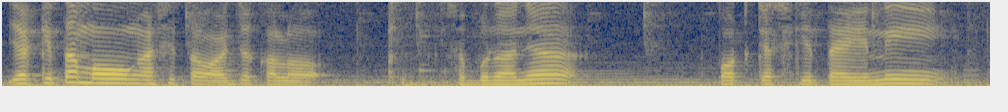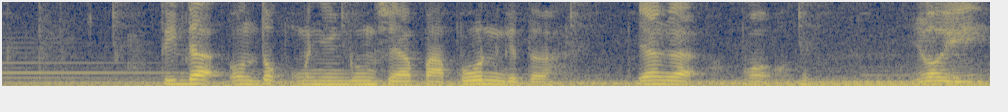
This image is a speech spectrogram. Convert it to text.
ya kita mau ngasih tahu aja kalau sebenarnya podcast kita ini tidak untuk menyinggung siapa pun gitu, ya nggak mau Yoi.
